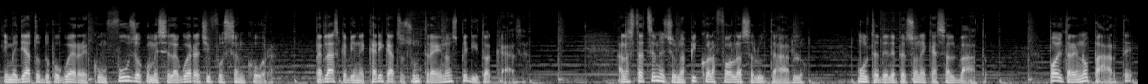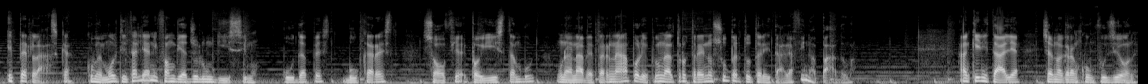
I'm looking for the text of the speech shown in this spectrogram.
L'immediato dopoguerra è confuso come se la guerra ci fosse ancora. Perlasca viene caricato su un treno e spedito a casa. Alla stazione c'è una piccola folla a salutarlo, molte delle persone che ha salvato. Poi il treno parte e per l'Asca, come molti italiani, fa un viaggio lunghissimo. Budapest, Bucarest, Sofia e poi Istanbul, una nave per Napoli e poi un altro treno su per tutta l'Italia fino a Padova. Anche in Italia c'è una gran confusione.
